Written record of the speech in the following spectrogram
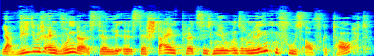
Ja, wie durch ein Wunder ist der, ist der Stein plötzlich neben unserem linken Fuß aufgetaucht.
